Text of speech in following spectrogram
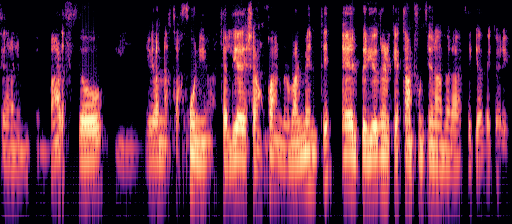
en, en, marzo y llegan hasta junio, hasta el día de San Juan normalmente, es el periodo en el que están funcionando las acequias de careo.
